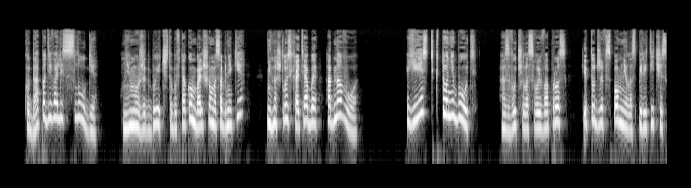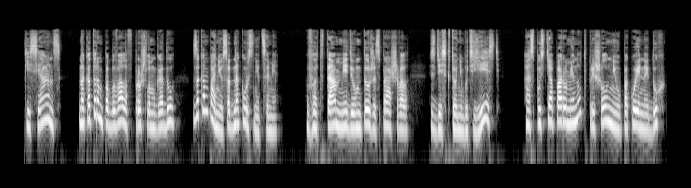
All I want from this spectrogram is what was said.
куда подевались слуги? Не может быть, чтобы в таком большом особняке не нашлось хотя бы одного. «Есть кто-нибудь?» — озвучила свой вопрос и тут же вспомнила спиритический сеанс, на котором побывала в прошлом году за компанию с однокурсницами. Вот там медиум тоже спрашивал, «Здесь кто-нибудь есть?» А спустя пару минут пришел неупокоенный дух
